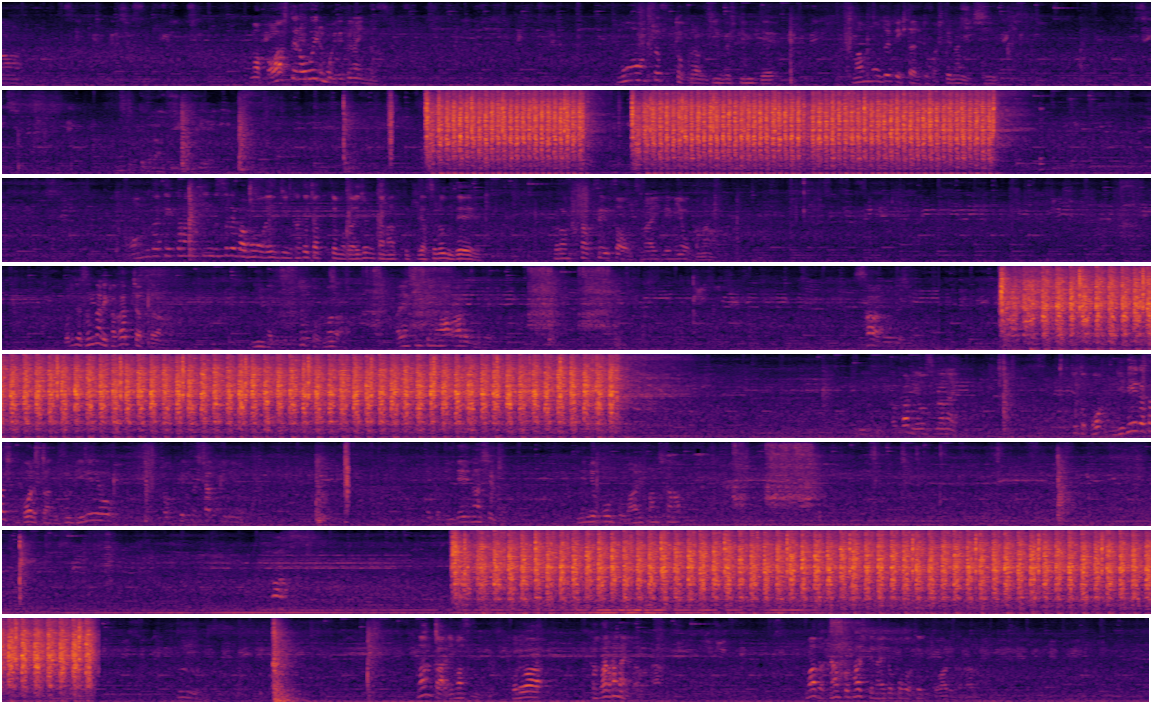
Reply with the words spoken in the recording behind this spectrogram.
まあパワーステのオイルも入れてないんだ。もうちょっとクランキングしてみて。何も出てきたりとかしてないし。ジンかけちゃっても大丈夫かなって気がするんでクランクシャクセンサーをつないでみようかな。これですんなりかかっちゃったらいいんだけどちょっとまだ怪しい点があるので。さあどうでしょう。かる様子がない。ちょっとこリレーが確か壊れてたんでそのリレーを直結しちゃってみよう。ちょっとリレーなしで燃料ポンプ回りっぱなしかな。ゃんと刺してないところが結構あるから。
